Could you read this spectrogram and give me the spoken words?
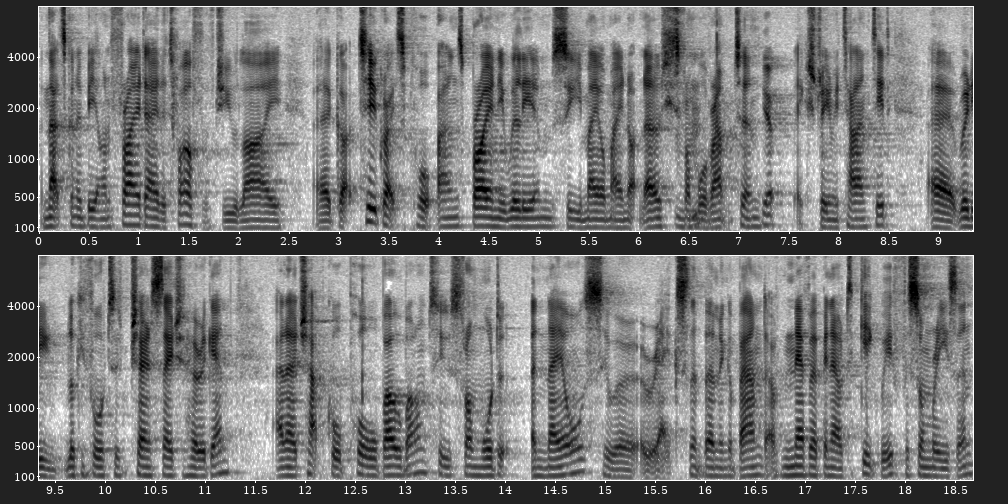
And that's going to be on Friday, the 12th of July. Uh, got two great support bands Bryony Williams, who you may or may not know. She's mm-hmm. from Wolverhampton, yep. extremely talented. Uh, really looking forward to sharing stage with her again and a chap called Paul Beaumont, who's from Wood and Nails, who are an excellent Birmingham band I've never been able to gig with for some reason.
